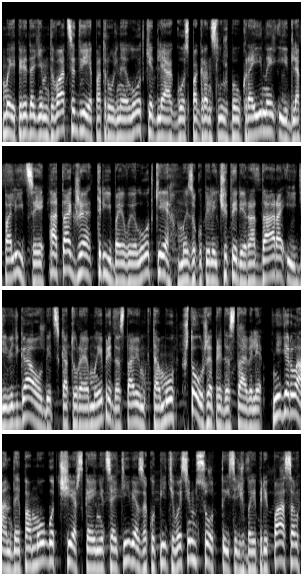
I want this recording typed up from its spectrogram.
мы передадим 22 патрульные лодки для Госпогранслужбы Украины и для полиции, а также три боевые лодки. Мы закупили четыре радара и девять гаубиц, которые мы предоставим к тому, что уже предоставили. Нидерланды помогут чешской инициативе закупить 800 тысяч боеприпасов.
